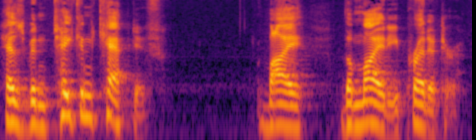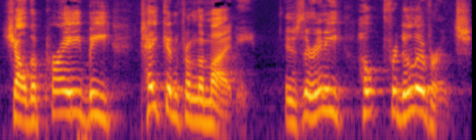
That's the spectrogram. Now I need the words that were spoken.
has been taken captive by the mighty predator. Shall the prey be taken from the mighty? Is there any hope for deliverance?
